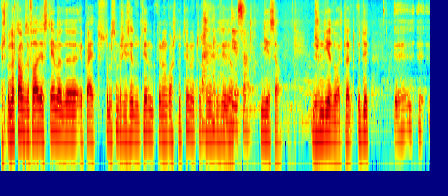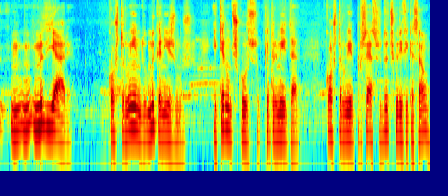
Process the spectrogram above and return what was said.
mas quando nós estávamos a falar desse tema de. Epá, estou-me sempre a esquecer do termo, porque eu não gosto do termo, estou sempre a esquecer dele. Mediação. Mediação. Dos mediadores. Portanto, de, uh, mediar, construindo mecanismos e ter um discurso que permita construir processos de descodificação.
